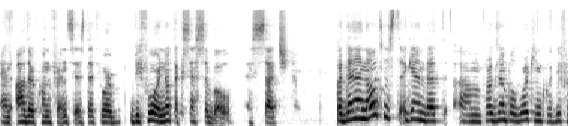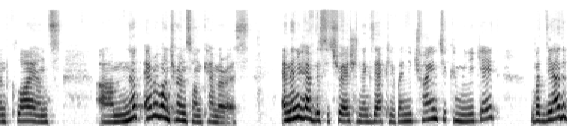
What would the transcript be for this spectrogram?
and other conferences that were before not accessible as such. But then I noticed again that, um, for example, working with different clients, um, not everyone turns on cameras. And then you have the situation exactly when you're trying to communicate, but the other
